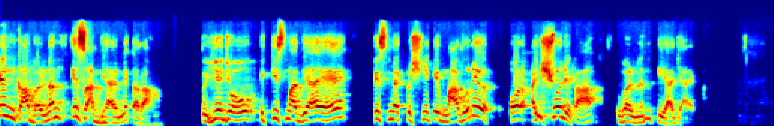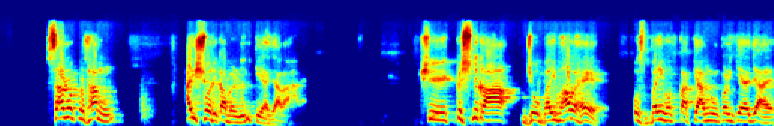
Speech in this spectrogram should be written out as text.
इनका वर्णन इस अध्याय में कर रहा हूँ। तो ये जो इक्कीसवा अध्याय है, इसमें कृष्ण के माधुर्य और ऐश्वर्य का वर्णन किया जाएगा। सर्वप्रथम ऐश्वर्य का वर्णन किया जा रहा है। श्री कृष्ण का जो वैभव है, उस वैभव का क्या निरूपण किया जाए?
